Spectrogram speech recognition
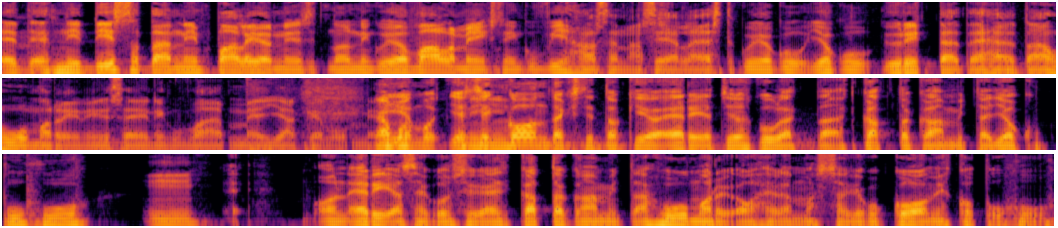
et, et niitä dissataan niin paljon, niin sit ne on niin kuin jo valmiiksi niin kuin vihasena siellä. Ja sitten kun joku, joku yrittää tehdä jotain huumoria, niin se ei niin kuin vaan mene jakeluun. Ja, ja, mut- ja se niin. konteksti toki on eri, että jos kuulettaa, että kattokaa mitä joku puhuu, Mm. On eri asia kuin sillä, että kattokaa mitä huumoriohjelmassa joku koomikko puhuu.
